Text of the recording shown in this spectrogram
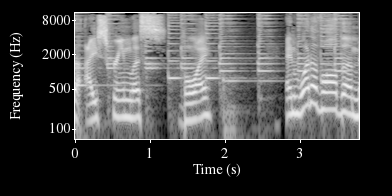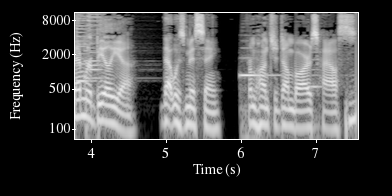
the ice creamless boy? And what of all the memorabilia that was missing from Hunter Dunbar's house?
